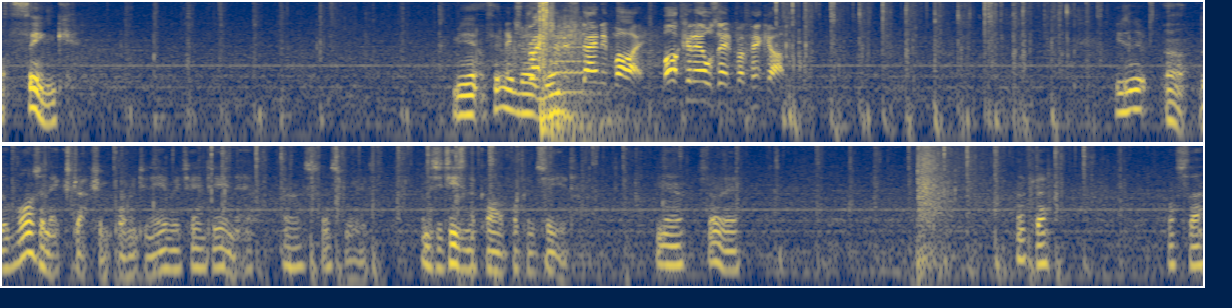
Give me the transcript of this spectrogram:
I think. Yeah, I think we're about Extraction is standing by. Mark an LZ for pickup. Isn't it? Oh, there was an extraction point in here. It ain't here now. Oh, that's, that's weird. Unless it is and I can't fucking see it. No, it's not there. Okay. What's that?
